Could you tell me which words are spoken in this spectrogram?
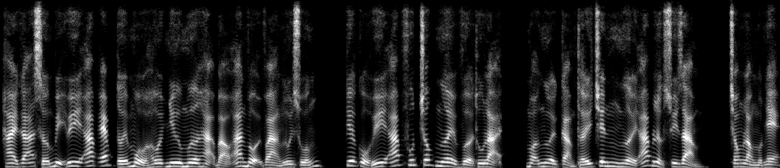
hai gã sớm bị uy áp ép tới mồ hôi như mưa hạ bảo an vội vàng lui xuống, kia cổ uy áp phút chốc ngươi vừa thu lại, mọi người cảm thấy trên người áp lực suy giảm, trong lòng một nhẹ.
